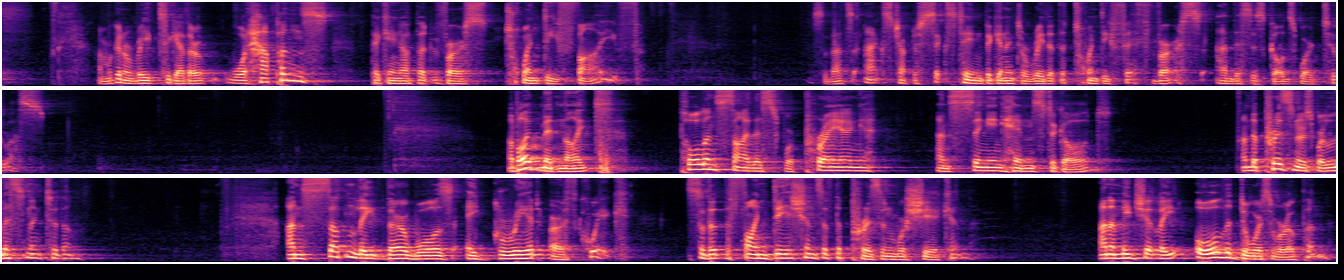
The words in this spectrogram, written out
And we're going to read together what happens, picking up at verse 25. So that's Acts chapter 16, beginning to read at the 25th verse, and this is God's word to us. About midnight, Paul and Silas were praying and singing hymns to God, and the prisoners were listening to them. And suddenly there was a great earthquake, so that the foundations of the prison were shaken. And immediately all the doors were open,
